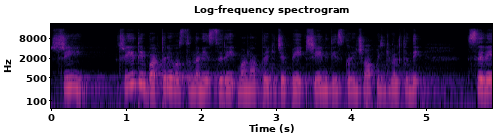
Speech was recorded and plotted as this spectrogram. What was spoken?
శ్రీ శ్రీది బర్త్డే వస్తుందని సిరి వాళ్ళ అత్తయ్యకి చెప్పి శ్రీని తీసుకుని షాపింగ్కి వెళ్తుంది. సిరి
